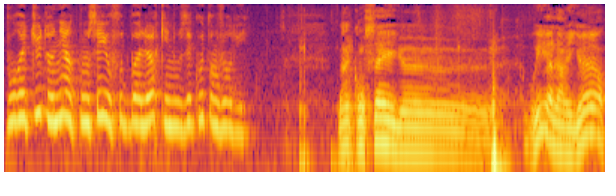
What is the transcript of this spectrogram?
Pourrais-tu donner un conseil aux footballeurs qui nous écoutent aujourd'hui? Ben, conseil, euh, oui, à la rigueur,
